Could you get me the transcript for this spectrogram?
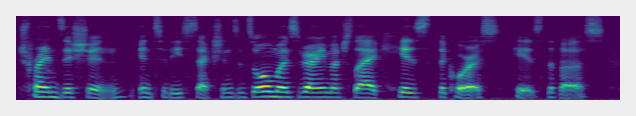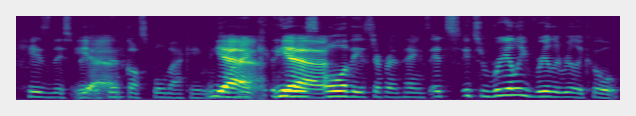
transition into these sections it's almost very much like here's the chorus here's the verse here's this bit Yeah. with the gospel backing. Yeah, Like, here's yeah. all of these different things. It's it's really, really, really cool.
